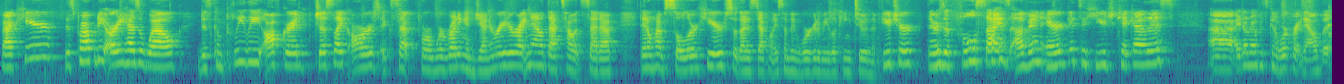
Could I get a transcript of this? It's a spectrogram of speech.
back here. This property already has a well. It is completely off-grid, just like ours, except for we're running a generator right now. That's how it's set up. They don't have solar here, so that is definitely something we're gonna be looking to in the future. There's a full-size oven. Eric gets a huge kick out of this. Uh, I don't know if it's gonna work right now, but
